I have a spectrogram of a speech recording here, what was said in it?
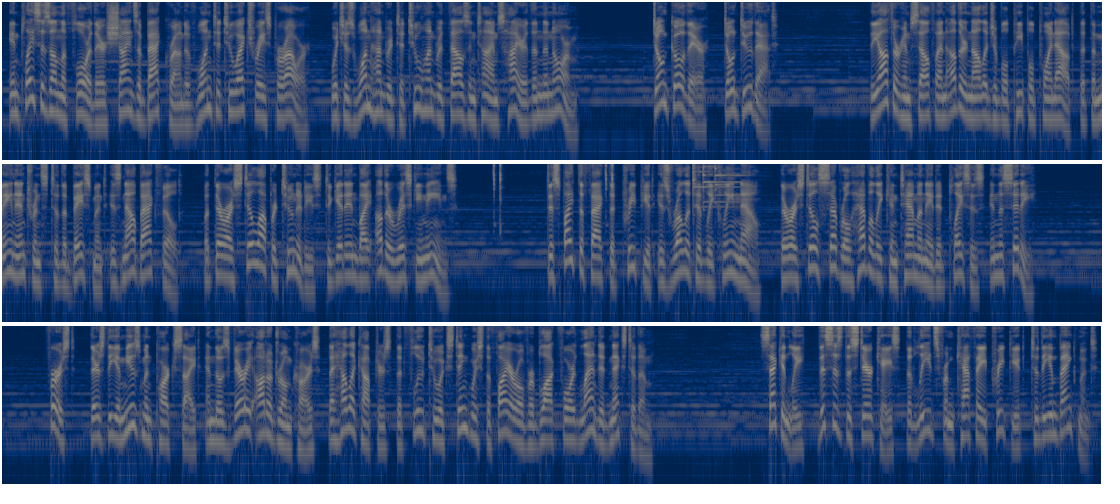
In places on the floor there shines a background of 1 to 2 X-rays per hour, which is 100 to 200,000 times higher than the norm. Don't go there, don't do that. The author himself and other knowledgeable people point out that the main entrance to the basement is now backfilled, but there are still opportunities to get in by other risky means. Despite the fact that Pripyat is relatively clean now, there are still several heavily contaminated places in the city. First, there's the amusement park site and those very autodrome cars, the helicopters that flew to extinguish the fire over Block 4 landed next to them. Secondly, this is the staircase that leads from Cafe Pripyat to the embankment.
